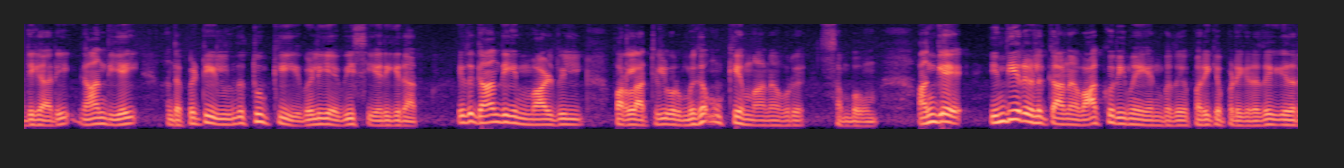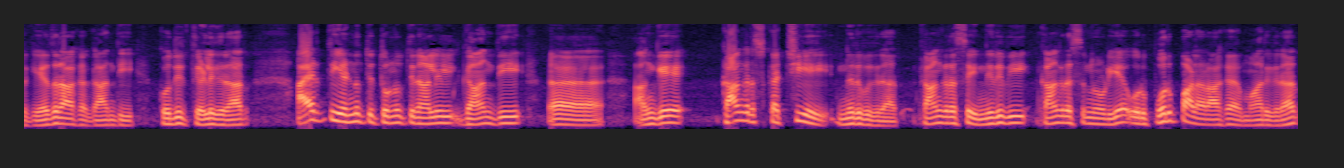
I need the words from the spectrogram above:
அதிகாரி காந்தியை அந்த பெட்டியிலிருந்து தூக்கி வெளியே வீசி எறிகிறார். இது காந்தியின் வாழ்வில் வரலாற்றில் ஒரு மிக முக்கியமான ஒரு சம்பவம். அங்கே இந்தியர்களுக்கான வாக்குரிமை என்பது பறிக்கப்படுகிறது. இதற்கு எதிராக காந்தி கொதித்தெழுகிறார். ஆயிரத்தி எண்ணூற்றி தொண்ணூற்றி நாலில் காந்தி அஹ், அங்கே காங்கிரஸ் கட்சியை நிறுவுகிறார். காங்கிரஸை நிறுவி காங்கிரசினுடைய ஒரு பொறுப்பாளராக மாறுகிறார்.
